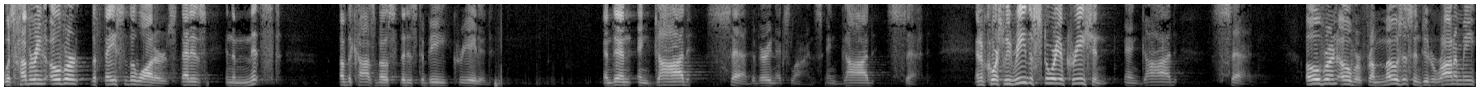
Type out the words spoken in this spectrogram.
was hovering over the face of the waters, that is, in the midst of the cosmos that is to be created. And then, and God said, the very next lines, and God said. And of course, we read the story of creation, and God said. Over and over, from Moses in Deuteronomy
